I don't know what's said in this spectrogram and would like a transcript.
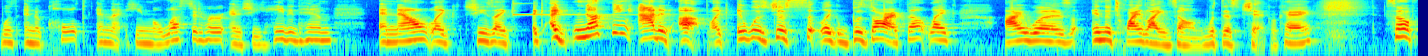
was in a cult and that he molested her and she hated him. And now like she's like, like I nothing added up. Like it was just so, like bizarre. I felt like I was in the twilight zone with this chick. Okay. So,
